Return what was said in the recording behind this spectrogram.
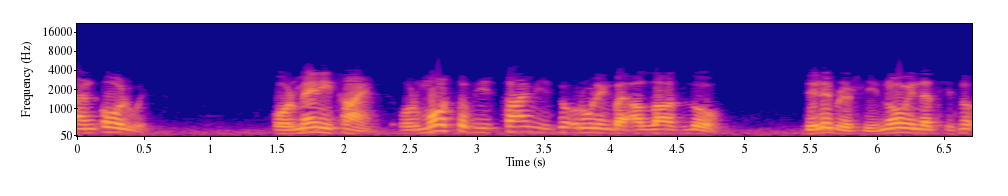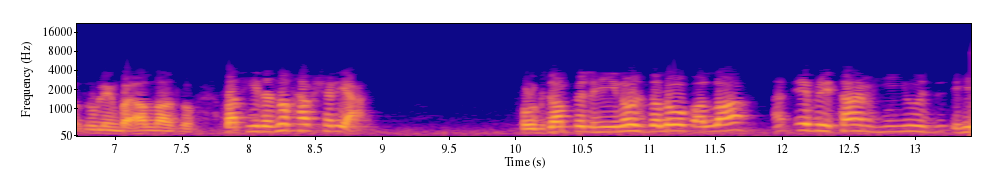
and always or many times or most of his time he's not ruling by Allah's law deliberately knowing that he's not ruling by Allah's law. But he does not have sharia. For example he knows the law of Allah and every time he use he,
